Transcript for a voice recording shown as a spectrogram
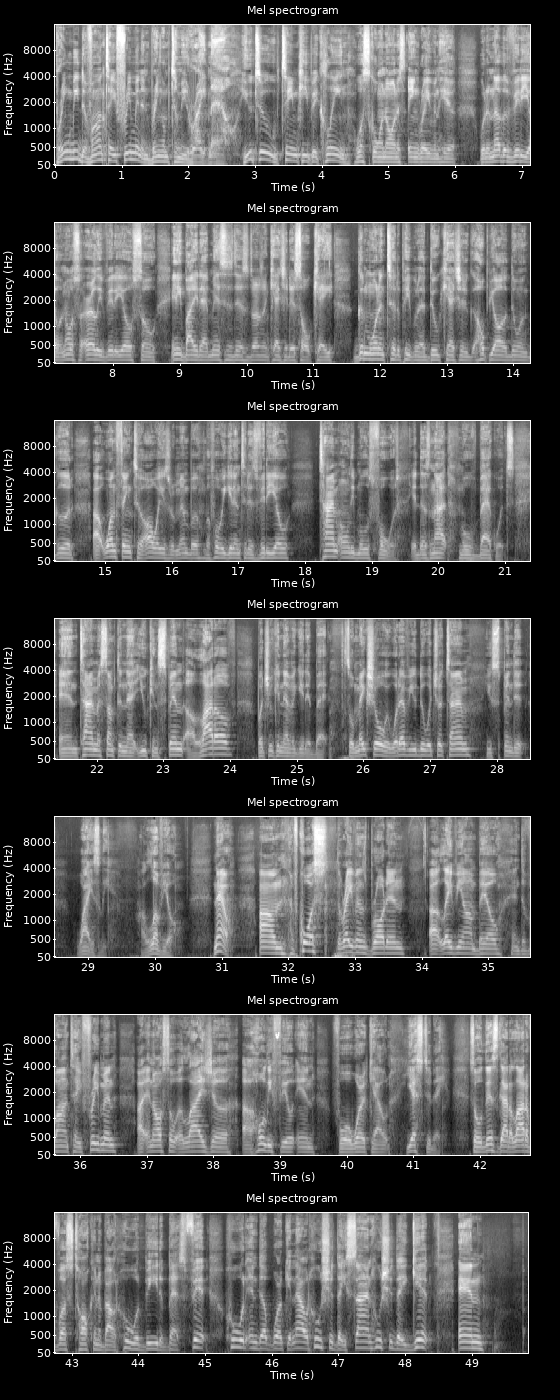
Bring me Devonta Freeman and bring him to me right now. YouTube team, keep it clean. What's going on? It's Ingraven here with another video. I know it's an early video, so anybody that misses this doesn't catch it, it's okay. Good morning to the people that do catch it. Hope y'all are doing good. Uh, one thing to always remember before we get into this video, time only moves forward. It does not move backwards. And time is something that you can spend a lot of, but you can never get it back. So make sure whatever you do with your time, you spend it wisely. I love y'all. Now, um, of course, the Ravens brought in uh, Le'Veon Bell and Devonta Freeman, uh, and also Elijah uh, Holyfield in for a workout yesterday. So this got a lot of us talking about who would be the best fit, who would end up working out, who should they sign, who should they get, and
